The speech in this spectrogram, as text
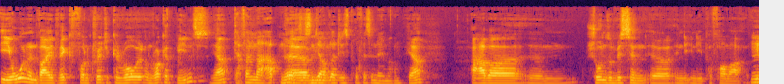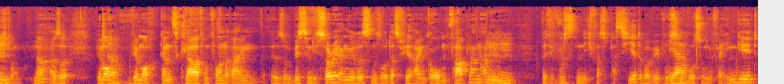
ionenweit weg von Critical Role und Rocket Beans, ja. Davon mal ab, ne? das sind ja auch Ähm, Leute, die es professionell machen. Ja, aber ähm, schon so ein bisschen äh, in die, in die Performer-Richtung. Ne? Also wir haben, auch, wir haben auch ganz klar von vornherein äh, so ein bisschen die Story angerissen, so dass wir einen groben Fahrplan hatten. Mhm. Also wir wussten nicht, was passiert, aber wir wussten, Ja. wo es ungefähr hingeht.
